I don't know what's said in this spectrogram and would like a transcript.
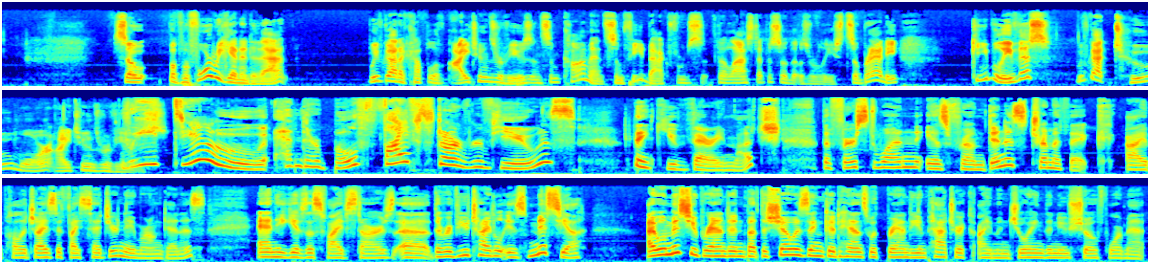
So, but before we get into that, we've got a couple of iTunes reviews and some comments, some feedback from the last episode that was released. So, Brandy, can you believe this? We've got two more iTunes reviews. We do, and they're both five star reviews. Thank you very much. The first one is from Dennis Tremathick. I apologize if I said your name wrong, Dennis. And he gives us five stars. Uh, the review title is Miss Ya. I will miss you, Brandon, but the show is in good hands with Brandy and Patrick. I'm enjoying the new show format.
